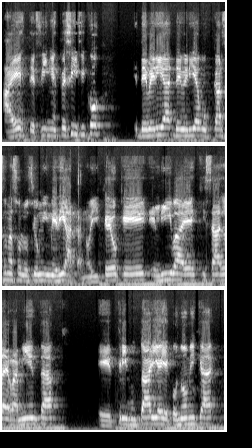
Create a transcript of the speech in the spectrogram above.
a este fin específico, debería, debería buscarse una solución inmediata. ¿no? Y creo que el IVA es quizás la herramienta eh, tributaria y económica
